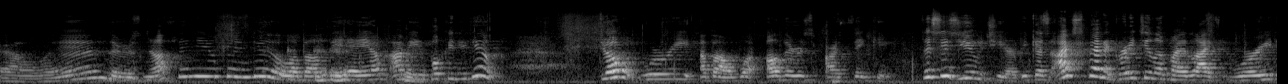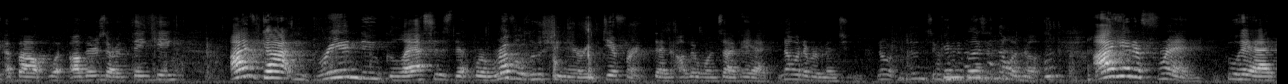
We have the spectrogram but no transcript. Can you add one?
Ellen, there's nothing you can do about the AM. I mean, what can you do? Don't worry about what others are thinking. This is huge here because I've spent a great deal of my life worried about what others are thinking. I've gotten brand new glasses that were revolutionary, different than other ones I've had. No one ever mentioned. No, get new glasses. No one knows. I had a friend who had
